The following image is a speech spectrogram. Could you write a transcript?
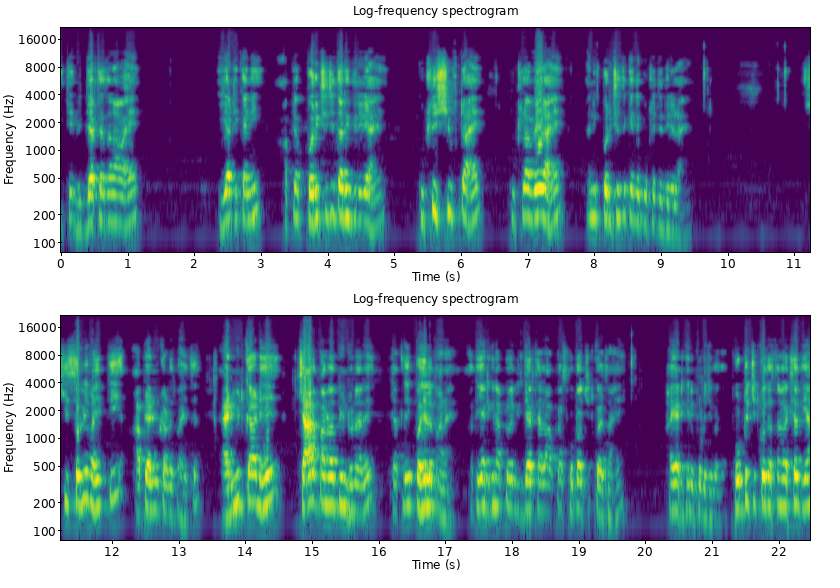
इथे विद्यार्थ्याचं नाव आहे. या ठिकाणी आपल्या परीक्षेची तारीख दिलेली आहे. कुठली शिफ्ट आहे कुठला वेळ आहे आणि परीक्षेचं केंद्र कुठले ते दिलेलं आहे. ही सगळी माहिती आपल्या ॲडमिट कार्डात पाहायचं. ॲडमिट कार्ड हे चार पानावर प्रिंट होणार आहे. त्यातलं एक पहिलं पान आहे. आता या ठिकाणी आपल्याला विद्यार्थ्याला आपला फोटो चिटकवायचा आहे. हा या ठिकाणी फोटो चिटकवायचा फोटो चिटकवत असताना लक्षात घ्या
